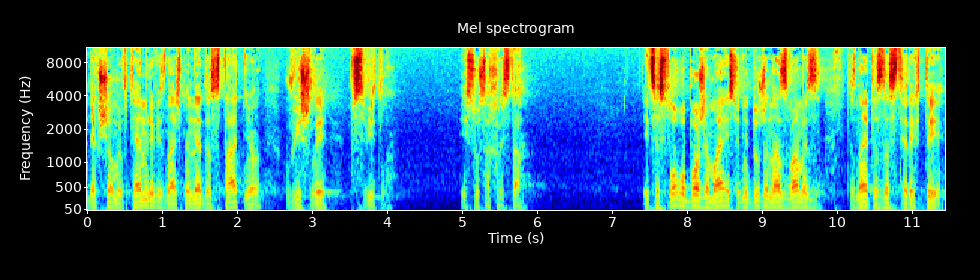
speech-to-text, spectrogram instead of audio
Якщо ми в темряві, значить ми недостатньо ввійшли в світло Ісуса Христа. І це Слово Боже має сьогодні дуже нас з вами, знаєте, застерегти.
